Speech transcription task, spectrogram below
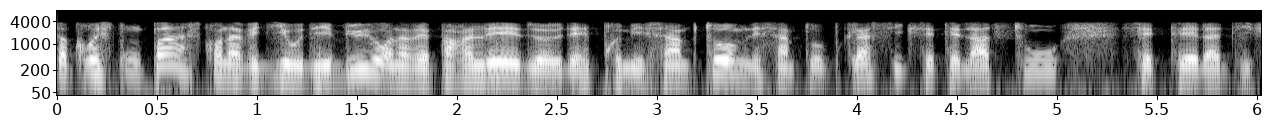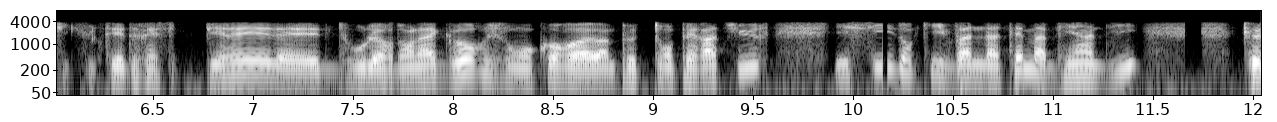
ne correspond pas à ce qu'on avait dit au début. On avait parlé de, des premiers symptômes, les symptômes classiques, c'était la toux, c'était la difficulté de respirer, les douleurs dans la gorge ou encore euh, un peu de température. Ici, donc Ivan Natem a bien dit que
